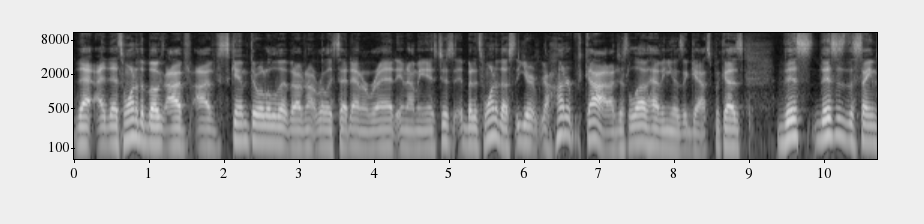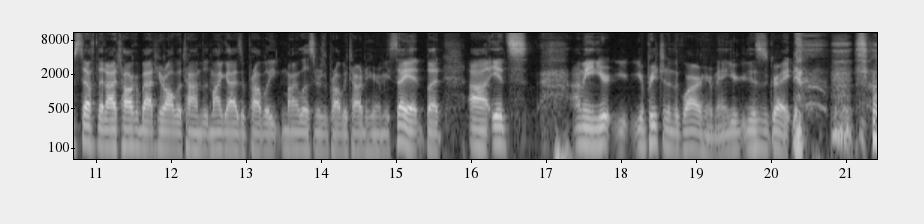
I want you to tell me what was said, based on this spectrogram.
that that's one of the books I've I've skimmed through a little bit, but I've not really sat down and read. And I mean, it's just, but it's one of those. You're a hundred. God, I just love having you as a guest because this this is the same stuff that I talk about here all the time. That my guys are probably my listeners are probably tired of hearing me say it, but uh, it's. I mean, you're you're preaching to the choir here, man. You're, this is great. so,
